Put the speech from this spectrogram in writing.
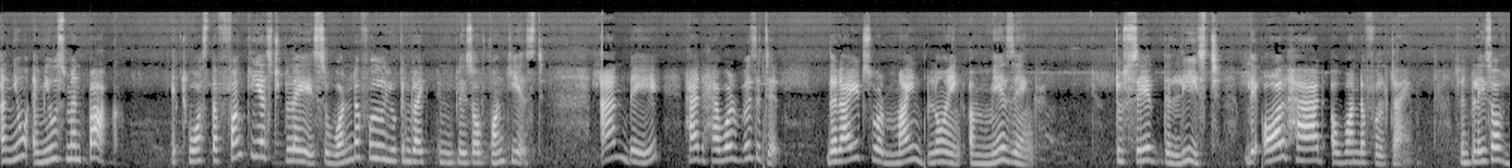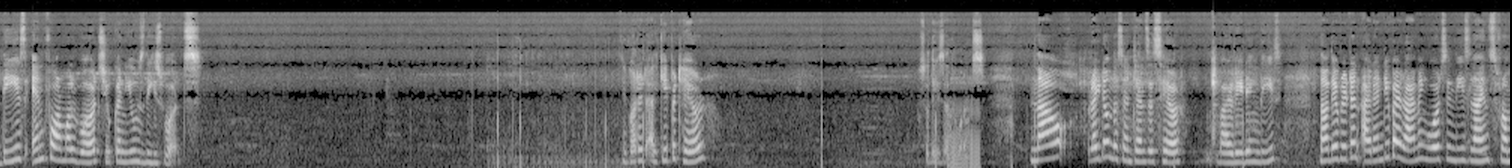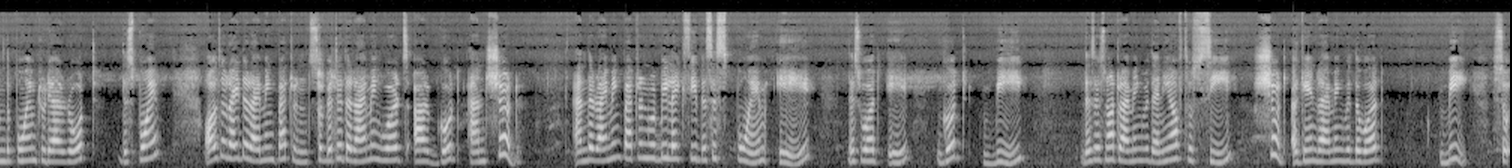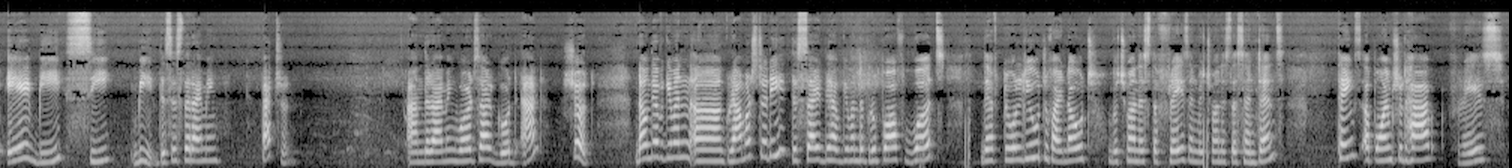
a new amusement park. It was the funkiest place, wonderful you can write in place of funkiest. And they had ever visited. The rides were mind-blowing, amazing. To say the least, they all had a wonderful time. So in place of these informal words, you can use these words. You got it? I'll keep it here. So these are the mm-hmm. words. Now write down the sentences here by reading these. Now they've written identify rhyming words in these lines from the poem today I wrote this poem. Also write the rhyming pattern. So better the rhyming words are good and should. And the rhyming pattern would be like see this is poem A. This word A. Good. B. This is not rhyming with any of so C should again rhyming with the word be so a b c b. This is the rhyming pattern. And the rhyming words are good and should. Down they have given uh, grammar study. This side they have given the group of words. They have told you to find out which one is the phrase and which one is the sentence. Things a poem should have phrase.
